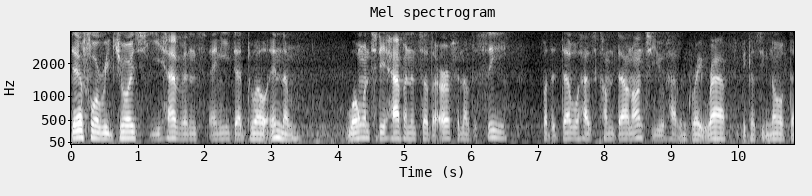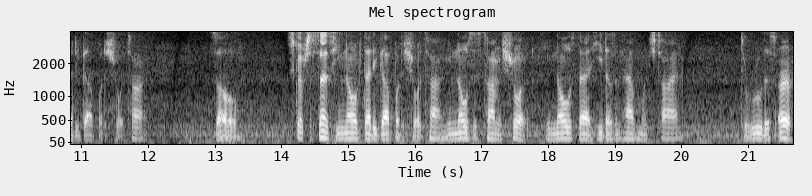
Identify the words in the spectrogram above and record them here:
Therefore rejoice ye heavens and ye that dwell in them. Woe unto the inhabitants of the earth and of the sea but the devil has come down onto you having great wrath because he knoweth that he got but a short time. So, scripture says he knoweth that he got but a short time. He knows his time is short. He knows that he doesn't have much time to rule this earth.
